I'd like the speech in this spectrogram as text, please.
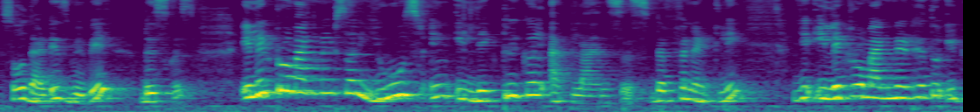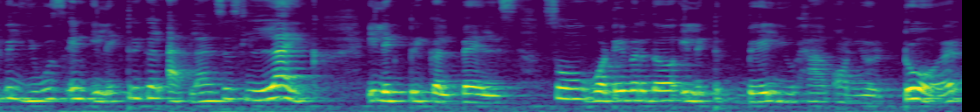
So that is we will discuss electromagnets are used in electrical appliances definitely ये electromagnet है तो it will use in electrical appliances like electrical bells so whatever the electric bell you have on your door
